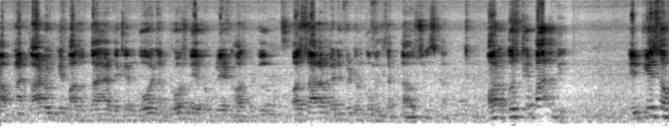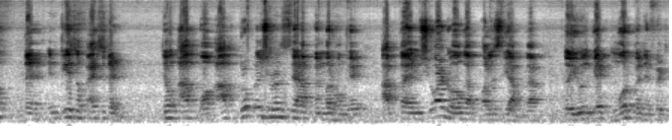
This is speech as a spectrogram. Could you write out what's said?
अपना कार्ड उनके पास होता है they can go and approach the appropriate hospital और सारा बेनिफिट उनको मिल सकता है उस चीज़ का। और उसके बाद भी in case of death in case of accident जब आप आप ग्रुप इंश्योरेंस से आप मेंबर होंगे, आपका इंश्योर्ड होगा पॉलिसी आपका तो you will get more benefit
